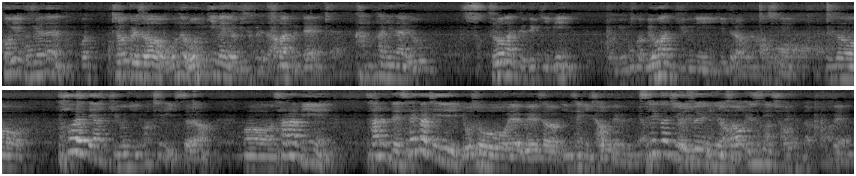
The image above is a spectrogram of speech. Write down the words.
거기 보면은 어, 저 그래서 오늘 온 김에 여기 잠깐 가봤는데 간판이나 요쑥 들어간 그 느낌이 뭔가 묘한 기운이 있더라고요. 확실히. 그래서 터에 대한 기운이 확실히 있어요. 어, 사람이 사는데 세 가지 요소에 의해서 인생이 좌우되거든요. 세 가지 요소에 네. 의해서 인생이 좌우된다. 네.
